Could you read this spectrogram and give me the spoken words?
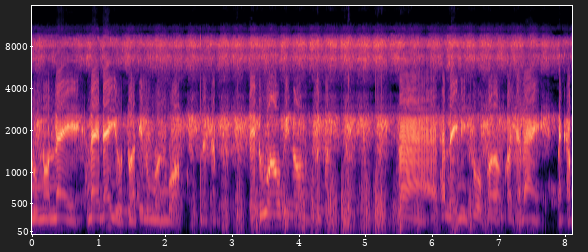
ลุงนนท์ได้ได้ได้อยู่ตัวที่ลุงนนท์บอกนะครับ แต่ดูเอาพี่น้องนะครับ ถ้าท่านใดมีโชคก็ก็จะได้นะครับ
